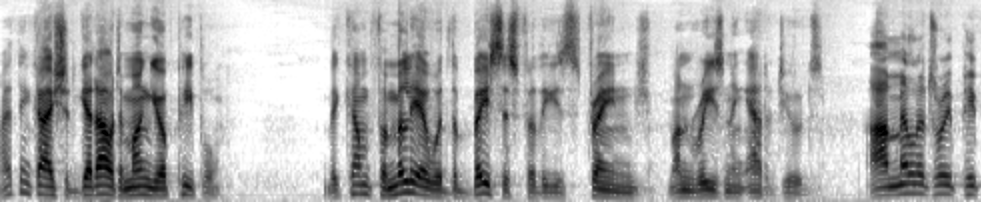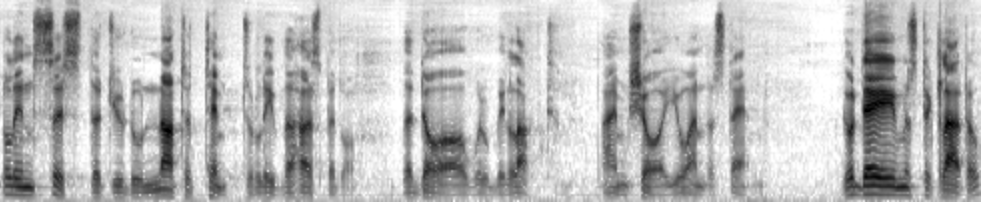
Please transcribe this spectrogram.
I think I should get out among your people, become familiar with the basis for these strange, unreasoning attitudes. Our military people insist that you do not attempt to leave the hospital. The door will be locked. I'm sure you understand. Good day, Mr. Klaatu.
